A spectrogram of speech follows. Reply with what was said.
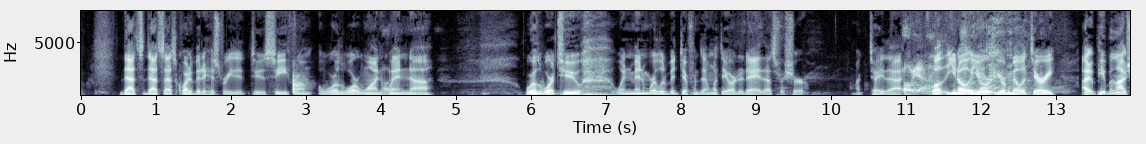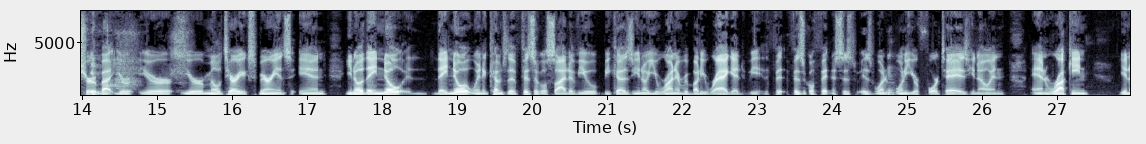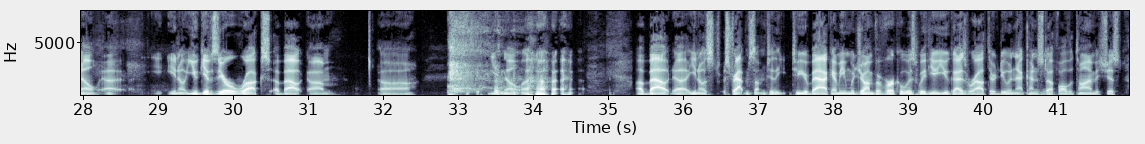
that's that's that's quite a bit of history to, to see from World War One oh, when. Uh, World War II, when men were a little bit different than what they are today, that's for sure. I can tell you that. Oh yeah. Well, you know, oh, your yeah. your military. I, people not sure about your your your military experience, and you know they know they know it when it comes to the physical side of you because you know you run everybody ragged. physical fitness is, is one one of your fortes, you know, and and rucking, you know, uh, you know you give zero rucks about um uh you know about uh, you know st- strapping something to the to your back. I mean, when John Vaverka was with you, you guys were out there doing that kind of stuff all the time. It's just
